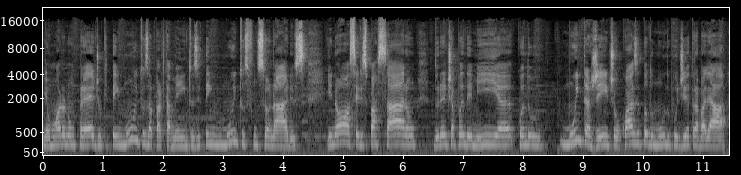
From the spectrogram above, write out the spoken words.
eu moro num prédio que tem muitos apartamentos e tem muitos funcionários. E nossa, eles passaram durante a pandemia, quando muita gente ou quase todo mundo podia trabalhar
